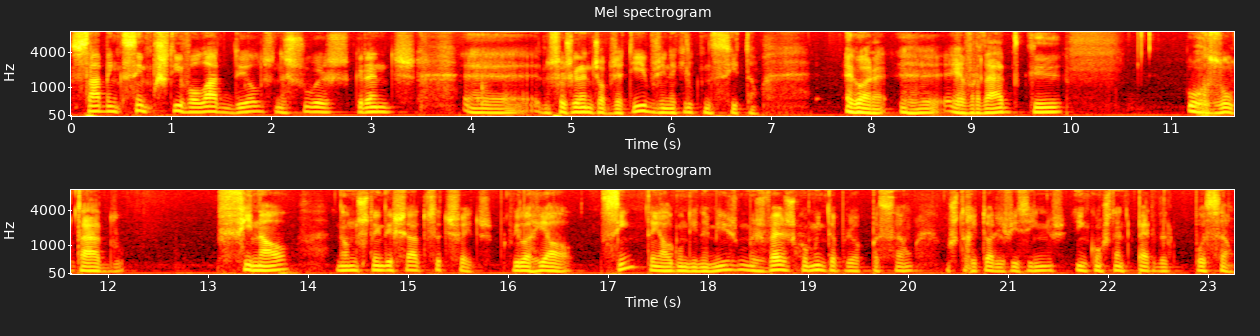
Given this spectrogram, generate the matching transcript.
sabem que sempre estive ao lado deles nas suas grandes, uh, nos seus grandes objetivos e naquilo que necessitam. Agora, uh, é verdade que o resultado final não nos tem deixado satisfeitos, porque Vila Real, sim, tem algum dinamismo, mas vejo com muita preocupação os territórios vizinhos em constante perda de população.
